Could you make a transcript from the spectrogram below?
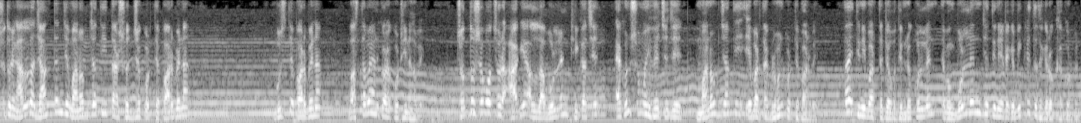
সুতরাং আল্লাহ জানতেন যে মানবজাতি তা সহ্য করতে পারবে না, বুঝতে পারবে না, বাস্তবায়ন করা কঠিন হবে। চোদ্দশো বছর আগে আল্লাহ বললেন, ঠিক আছে, এখন সময় হয়েছে যে মানব জাতি এবার তা গ্রহণ করতে পারবে। তাই তিনি বার্তাটি অবতীর্ণ করলেন এবং বললেন যে তিনি এটাকে বিকৃত থেকে রক্ষা করবেন।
